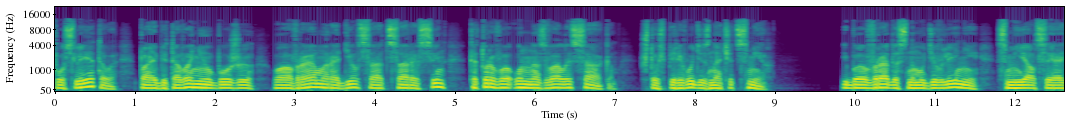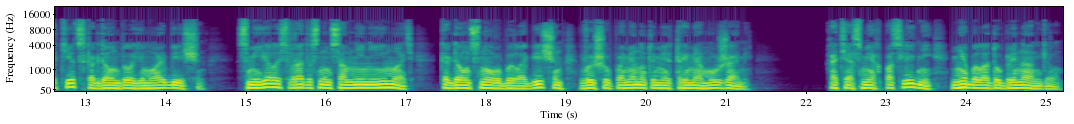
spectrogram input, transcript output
После этого, по обетованию Божию, у Авраама родился от Сары сын, которого он назвал Исааком, что в переводе значит «смех». Ибо в радостном удивлении смеялся и отец, когда он был ему обещан, смеялась в радостном сомнении и мать, когда он снова был обещан вышеупомянутыми тремя мужами. Хотя смех последний не был одобрен ангелом,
